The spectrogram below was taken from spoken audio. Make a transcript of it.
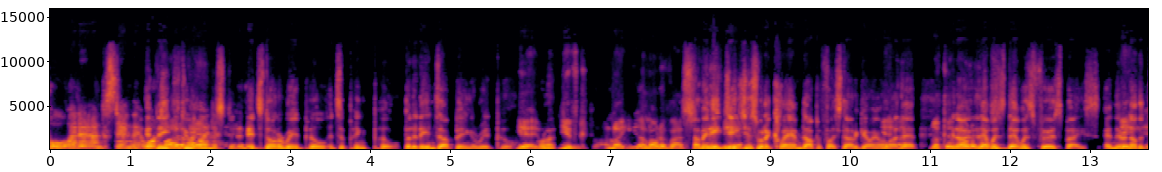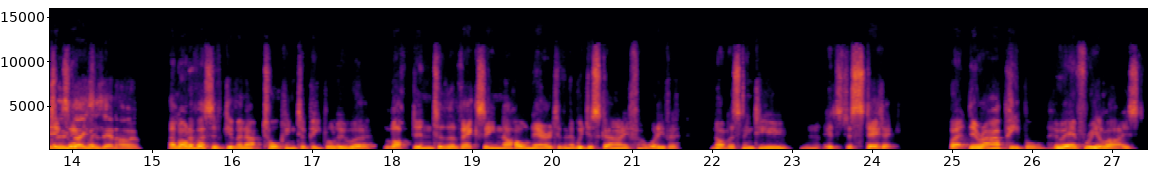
Paul? I don't understand that. It What, needs I, to- I understand. It's not a red pill; it's a pink pill, but it ends up being a red pill. Yeah, right. you've like a lot of us. I mean, he, Olivia- he just would have clammed up if I started going on Yeah, like that. look. You know, that us, was that was first base, and there are Yeah, another two exactly. bases at home. A lot of us have given up talking to people who were locked into the vaccine, the whole narrative, and that we just go, "Oh, whatever, not listening to you. It's just static. But there are people who have realized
